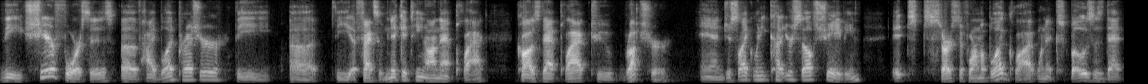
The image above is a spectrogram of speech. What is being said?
the shear forces of high blood pressure, the uh, the effects of nicotine on that plaque cause that plaque to rupture. And just like when you cut yourself shaving, it starts to form a blood clot when it exposes that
